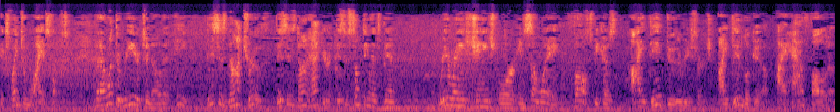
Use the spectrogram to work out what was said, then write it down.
explain to them why it's false. But I want the reader to know that, hey, this is not truth. This is not accurate. This is something that's been rearranged, changed, or in some way false because I did do the research. I did look it up. I have followed up.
